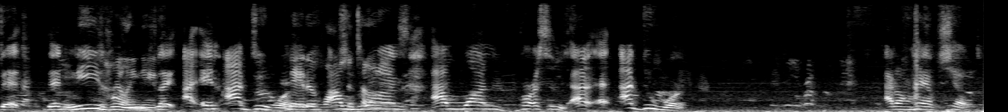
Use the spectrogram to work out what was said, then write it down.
that that need really homes. Like, I, and I do work. Native I'm one. I'm one person. I, I, I do work. I don't have shelter.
